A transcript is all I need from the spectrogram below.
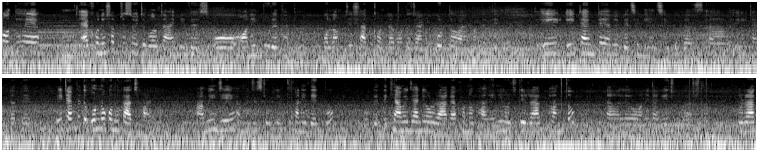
মধ্যে এখনই সবচেয়ে সুইটেবল টাইম বিকজ ও অনেক দূরে থাকে। বললাম যে সাত ঘণ্টার মতো জার্নি করতে হয় আমাদেরকে। তো এই এই টাইমটাই আমি বেছে নিয়েছি বিকজ এই টাইমটাতে এই টাইমটাতে অন্য কোনো কাজ হয় না। আমি যে, আমি জাস্ট ওকে একটুখানি দেখব। ওকে দেখে আমি জানি ওর রাগ এখনও ভাঙেনি। ওর যদি রাগ ভাঙতো, তাহলে ও অনেক আগেই চলে আসতো। তো রাগ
